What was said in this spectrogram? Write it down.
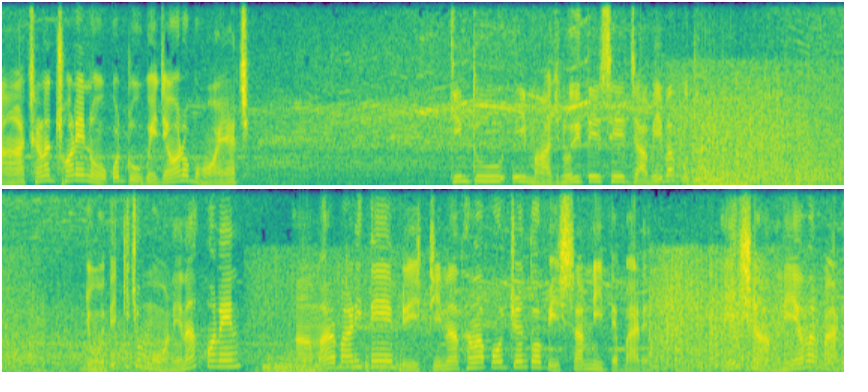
তাছাড়া ঝড়ে নৌকো ডুবে যাওয়ারও ভয় আছে। কিন্তু এই মাঝ নদীতে এসে যাবে বা কোথায়? যদি কিছু মনে না করেন, আমার বাড়িতে বৃষ্টি না থামা পর্যন্ত বিশ্রাম নিতে পারে। এই সামনেই আমার বাড়ি।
